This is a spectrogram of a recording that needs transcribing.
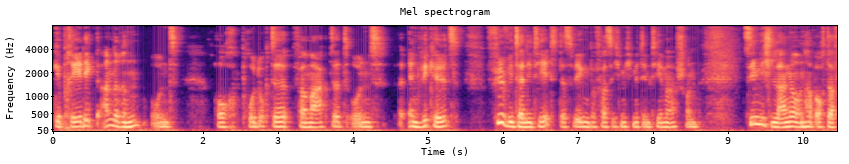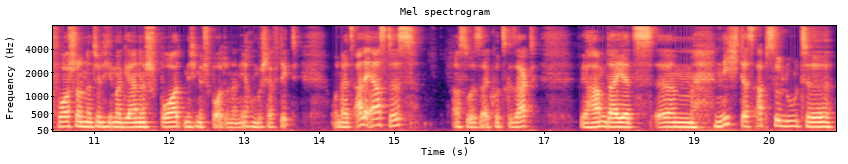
gepredigt, anderen und auch Produkte vermarktet und entwickelt für Vitalität. Deswegen befasse ich mich mit dem Thema schon ziemlich lange und habe auch davor schon natürlich immer gerne Sport, mich mit Sport und Ernährung beschäftigt. Und als allererstes, ach so, es sei kurz gesagt, wir haben da jetzt ähm, nicht das absolute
